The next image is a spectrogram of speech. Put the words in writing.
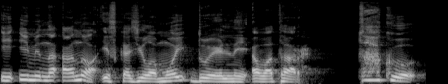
и именно оно исказило мой дуэльный аватар. Таку...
